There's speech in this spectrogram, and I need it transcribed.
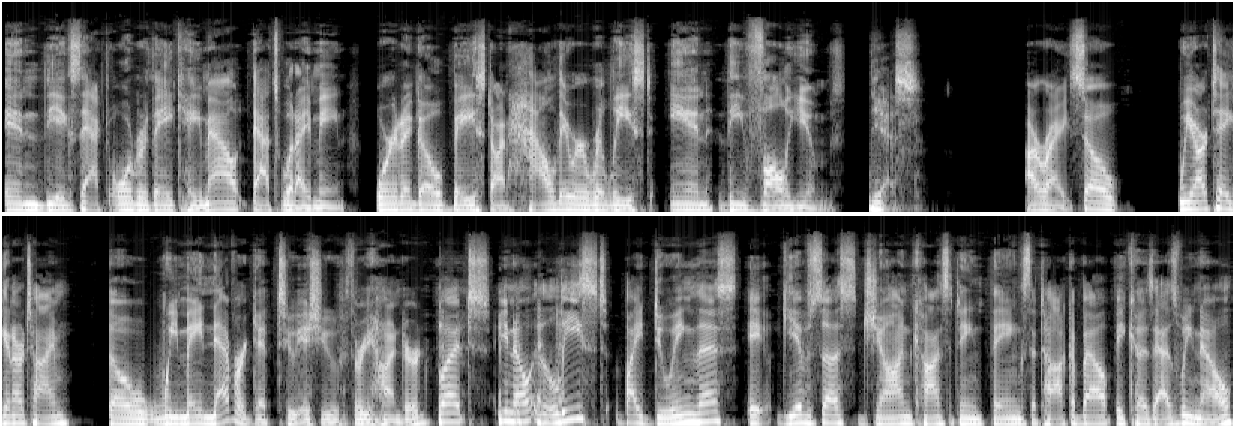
in the exact order they came out, that's what I mean. We're going to go based on how they were released in the volumes. Yes. All right. So we are taking our time. So we may never get to issue 300, but you know, at least by doing this, it gives us John Constantine things to talk about because as we know,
